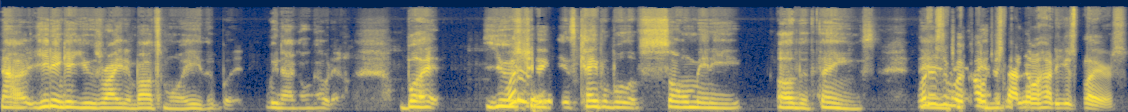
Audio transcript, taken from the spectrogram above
Now he didn't get used right in Baltimore either, but we're not gonna go there. But Juszczyk is capable of so many other things. What is it with coaches not knowing how to use players?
